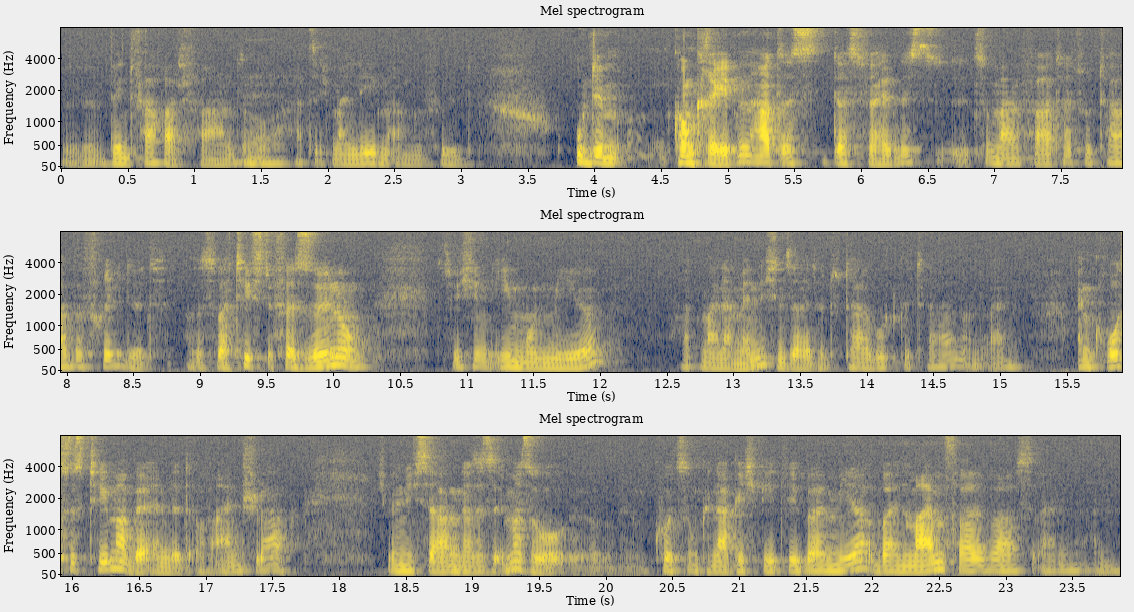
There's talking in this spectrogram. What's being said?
äh, Wind Fahrrad fahren. So mhm. hat sich mein Leben angefühlt. Und im Konkreten hat es das Verhältnis zu meinem Vater total befriedet. Also es war tiefste Versöhnung zwischen ihm und mir, hat meiner männlichen Seite total gut getan und ein, ein großes Thema beendet auf einen Schlag. Ich will nicht sagen, dass es immer so äh, kurz und knackig geht wie bei mir, aber in meinem Fall war es ein, eine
